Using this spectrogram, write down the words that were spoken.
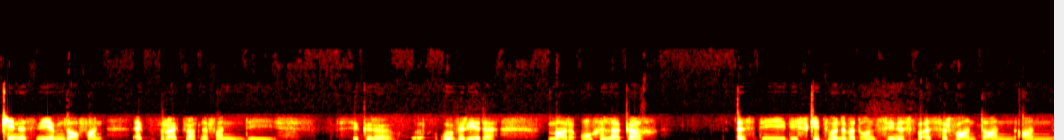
kennis neem daarvan. Ek ek praat nou van die sekere owerhede. Maar ongelukkig is die die skietwonde wat ons sien is is verwant aan aan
